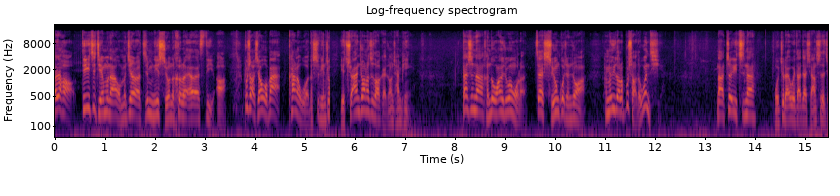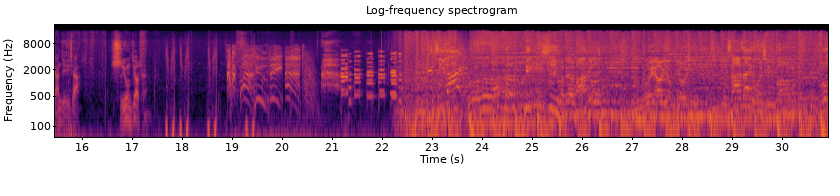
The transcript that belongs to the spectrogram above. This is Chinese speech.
大家好，第一期节目呢，我们介绍了吉姆尼使用的赫勒 LSD 啊，不少小伙伴看了我的视频之后，也去安装了这套改装产品。但是呢，很多网友就问我了，在使用过程中啊，他们遇到了不少的问题。那这一期呢，我就来为大家详细的讲解一下使用教程。One two three，一起来！你是我的花朵，我要拥有你。插在我心窝，哦，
